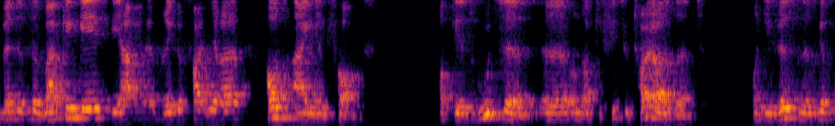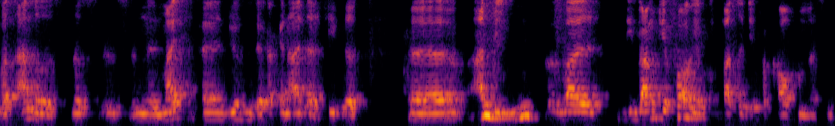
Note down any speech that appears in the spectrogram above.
wenn du zur Bank hingehst, die haben im Regelfall ihre hauseigenen Fonds ob die jetzt gut sind äh, und ob die viel zu teuer sind und die wissen, es gibt was anderes, das ist in den meisten Fällen dürfen sie dir gar keine Alternative äh, anbieten, weil die Bank dir vorgibt, was sie dir verkaufen müssen.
